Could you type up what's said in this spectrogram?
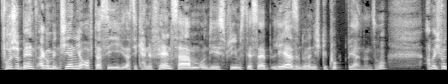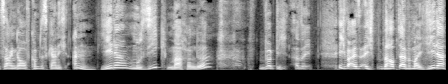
Frische Bands argumentieren ja oft, dass sie, dass sie keine Fans haben und die Streams deshalb leer sind oder nicht geguckt werden und so. Aber ich würde sagen, darauf kommt es gar nicht an. Jeder Musikmachende wirklich, also ich, ich weiß, ich behaupte einfach mal, jeder,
